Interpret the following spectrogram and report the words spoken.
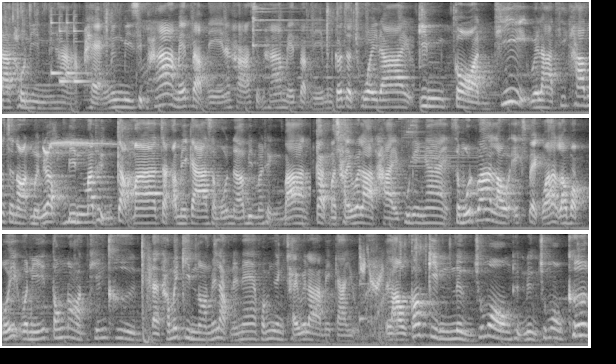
ลาโทนินค่ะ แผงหนึ่งมี 15 เม็ดแบบนี้นะคะ 15 เม็ดแบบนี้มันก็จะช่วยได้ กินก่อนที่เวลาที่คาดว่าจะนอนเหมือนกับบินมาถึงกลับมาจากอเมริกาสมมตินะบินมาถึงบ้าน กลับมาใช้เวลาไทยพูดง่ายๆ สมมติว่าเรา expect ว่าเราแบบโอ๊ยวันนี้ต้องนอนเที่ยงคืน แต่ถ้าไม่กินนอนไม่หลับแน่ๆเพราะมันยังใช้เวลาอเมริกาอยู่ เราก็กิน 1 ชั่วโมงถึง 1 ชั่วโมงครึ่ง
